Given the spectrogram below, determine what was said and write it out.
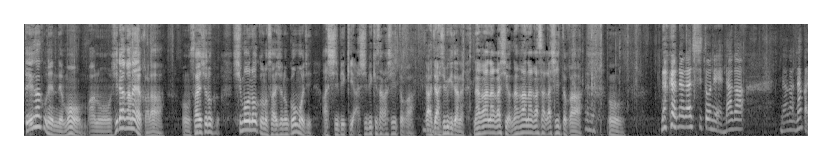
低学年でもあのひらがなやから、うん、最初の下の句の最初の5文字「足引き足引き探し」とか、あじゃあ足引きじゃない「長々し」よ「長々探し」とか、うん、長々しとね長長なんか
